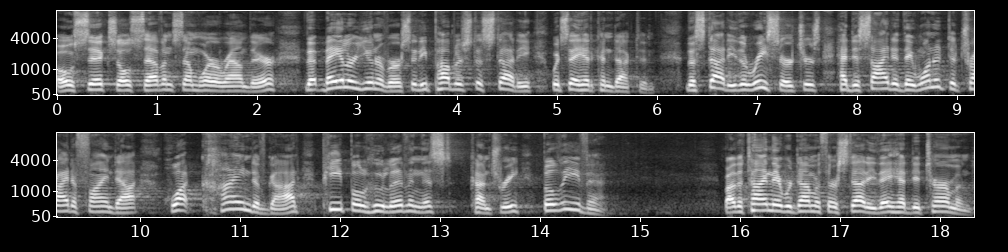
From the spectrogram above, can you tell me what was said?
06, 07, somewhere around there, that Baylor University published a study which they had conducted. The study, the researchers had decided they wanted to try to find out what kind of God people who live in this country believe in. By the time they were done with their study, they had determined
